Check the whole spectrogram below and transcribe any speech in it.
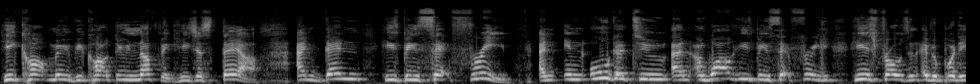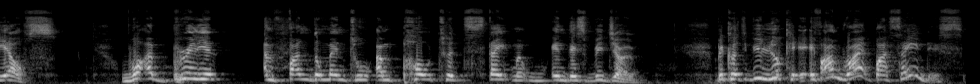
He can't move. He can't do nothing. He's just there. And then he's been set free. And in order to, and, and while he's been set free, he has frozen everybody else. What a brilliant and fundamental and potent statement in this video. Because if you look at it, if I'm right by saying this,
